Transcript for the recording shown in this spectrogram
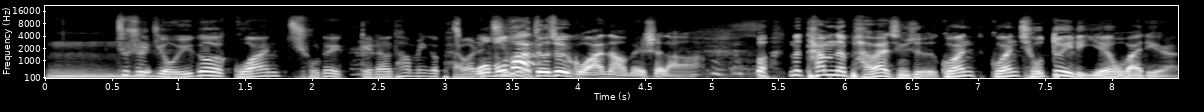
嗯，就是有一个国安球队给了他们一个排外的我不怕得罪国安的，没事的啊。不，那他们的排外情绪，国安国安球队里也有外地人，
